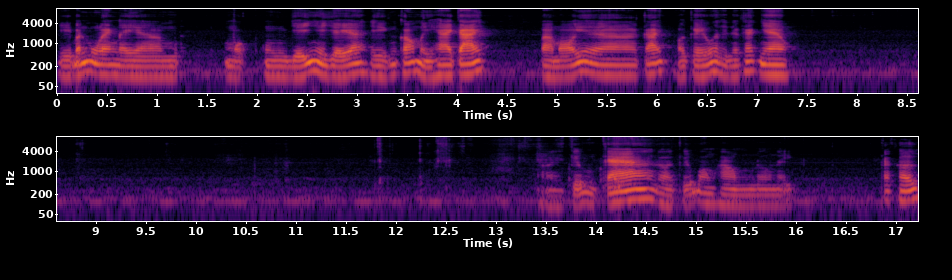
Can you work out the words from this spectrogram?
Vì bánh bông lan này à, một dĩ như vậy á, thì cũng có 12 cái và mỗi à, cái mỗi kiểu thì nó khác nhau. Rồi, kiểu cá rồi kiểu bông hồng đồ này các thứ.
